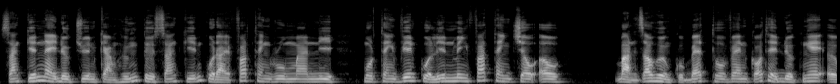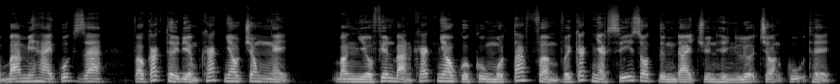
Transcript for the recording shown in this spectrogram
Sáng kiến này được truyền cảm hứng từ sáng kiến của Đài Phát thanh Rumani, một thành viên của Liên minh Phát thanh châu Âu. Bản giao hưởng của Beethoven có thể được nghe ở 32 quốc gia vào các thời điểm khác nhau trong ngày, bằng nhiều phiên bản khác nhau của cùng một tác phẩm với các nhạc sĩ do từng đài truyền hình lựa chọn cụ thể.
